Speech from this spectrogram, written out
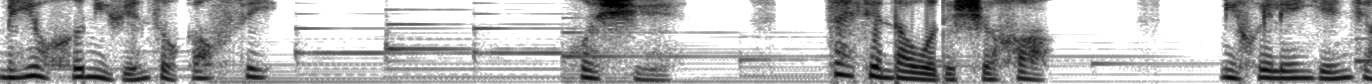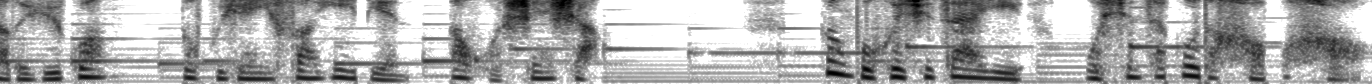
没有和你远走高飞。或许再见到我的时候，你会连眼角的余光都不愿意放一点到我身上，更不会去在意我现在过得好不好，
